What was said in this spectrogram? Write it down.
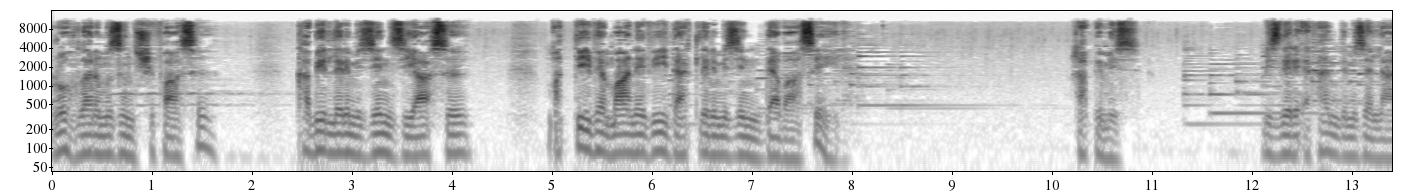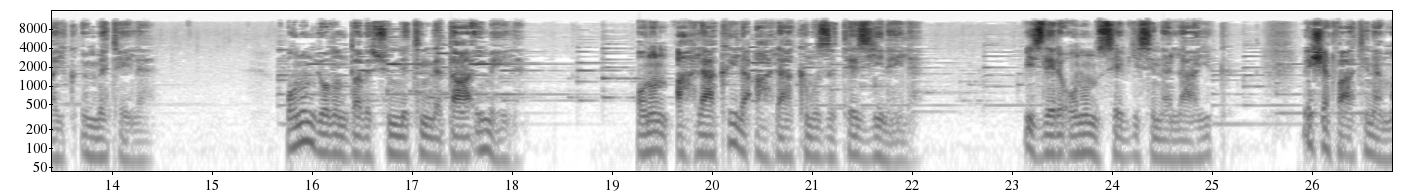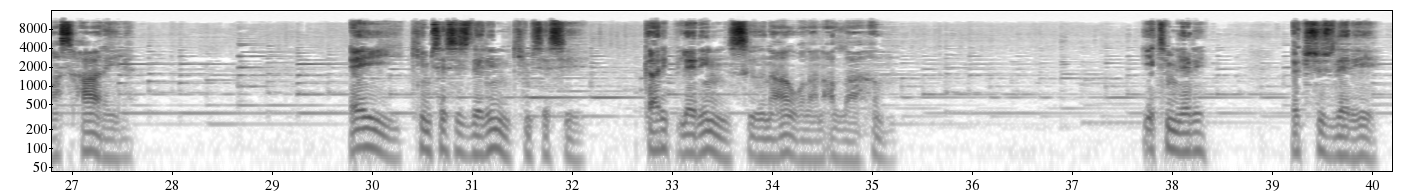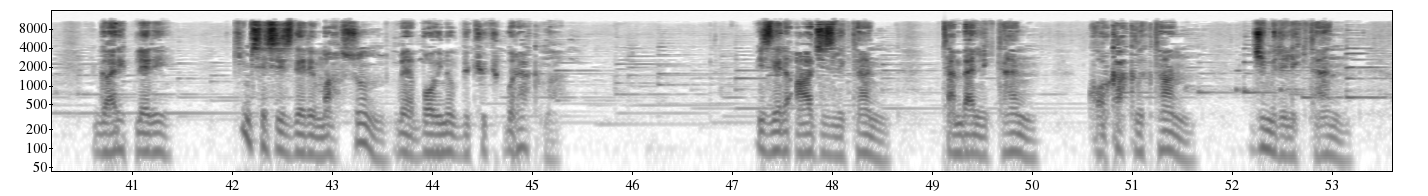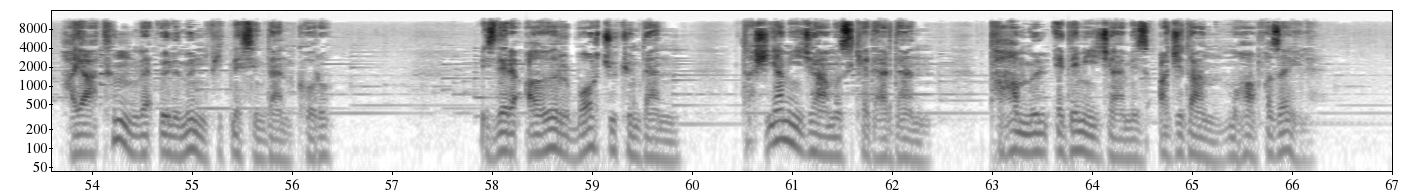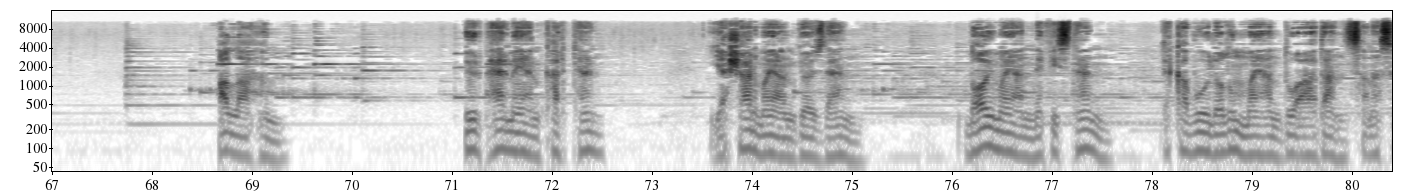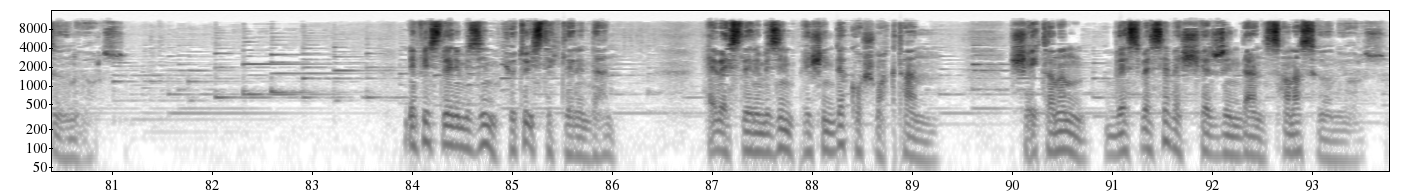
ruhlarımızın şifası, kabirlerimizin ziyası, maddi ve manevi dertlerimizin devası eyle. Rabbimiz, bizleri Efendimiz'e layık ümmet eyle. Onun yolunda ve sünnetinde daim eyle. Onun ahlakıyla ahlakımızı tezyin eyle. Bizleri onun sevgisine layık ve şefaatine mazhar eyle. Ey kimsesizlerin kimsesi, gariplerin sığınağı olan Allah'ım! Yetimleri, öksüzleri, garipleri, kimsesizleri mahzun ve boynu bükük bırakma. Bizleri acizlikten, tembellikten, korkaklıktan, cimrilikten, hayatın ve ölümün fitnesinden koru. Bizleri ağır borç yükünden, taşıyamayacağımız kederden, tahammül edemeyeceğimiz acıdan muhafaza eyle. Allah'ım, ürpermeyen kalpten, yaşarmayan gözden, doymayan nefisten ve kabul olunmayan duadan sana sığınıyoruz. Nefislerimizin kötü isteklerinden, heveslerimizin peşinde koşmaktan, şeytanın vesvese ve şerrinden sana sığınıyoruz.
